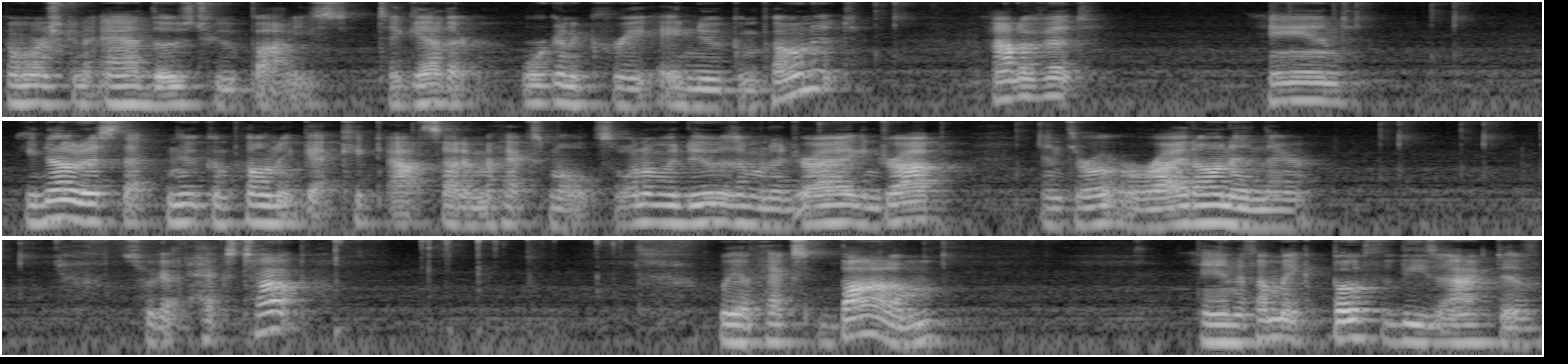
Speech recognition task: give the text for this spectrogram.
And we're just going to add those two bodies together. We're going to create a new component out of it and you notice that new component got kicked outside of my hex mold. So what I'm going to do is I'm going to drag and drop and throw it right on in there. So we got hex top, we have hex bottom, and if I make both of these active,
